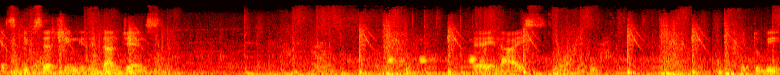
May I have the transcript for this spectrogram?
Let's keep searching the dungeons. Okay, nice. Need to be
